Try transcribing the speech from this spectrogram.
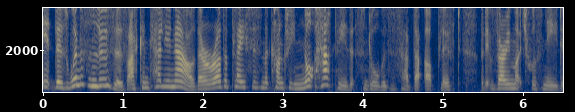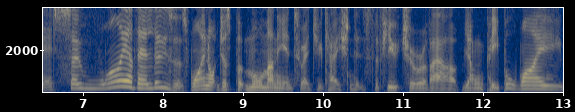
it, there's winners and losers. I can tell you now, there are other places in the country not happy that St Albans has had that uplift, but it very much was needed. So why are there losers? Why not just put more money into education? It's the future of our young people. Why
